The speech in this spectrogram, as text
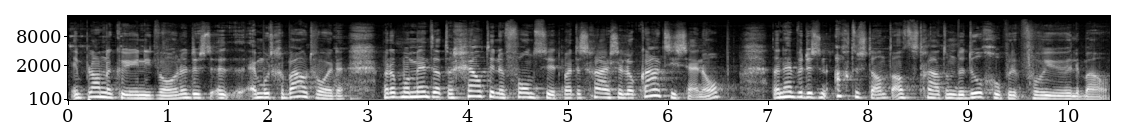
in plannen kun je niet wonen. Dus uh, er moet gebouwd worden. Maar op het moment dat er geld in een fonds zit... maar de schaarse locaties zijn op... dan hebben we dus een achterstand als het gaat om de doelgroepen voor wie we willen bouwen.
